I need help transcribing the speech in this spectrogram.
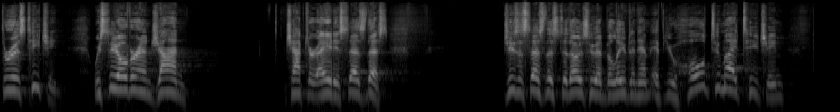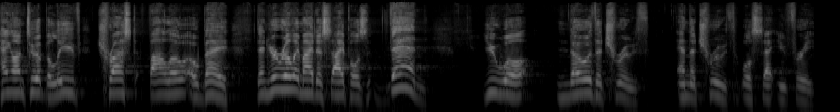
Through his teaching. We see over in John chapter 8, he says this Jesus says this to those who had believed in him If you hold to my teaching, hang on to it, believe, trust, follow, obey, then you're really my disciples. Then you will know the truth and the truth will set you free.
